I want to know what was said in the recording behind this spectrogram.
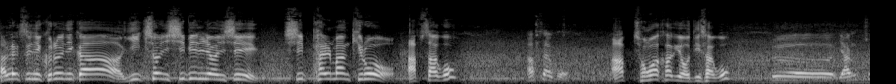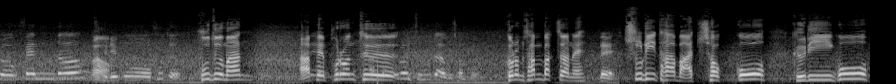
알렉스님 그러니까 2011년식 18만 킬로 앞 사고? 앞사고 앞 정확하게 어디 사고? 그 양쪽 팬더 어. 그리고 후드 후드만? 앞에 네. 프론트 프론트 후드하고 전부 그럼 3박자네. 네. 수리 다 마쳤고 그리고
